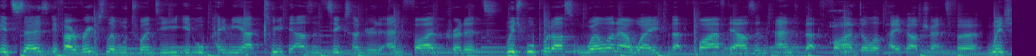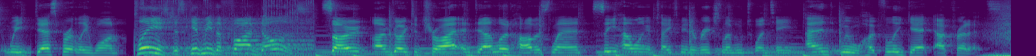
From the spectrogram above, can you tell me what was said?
It says if I reach level 20, it will pay me out 2,605 credits, which will put us well on our way to that 5,000 and that $5 PayPal transfer, which we desperately want. Please, just give me the $5. So I'm going to try and download Harvestland, see how long it takes me to reach level 20, and we will hopefully get our credits.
